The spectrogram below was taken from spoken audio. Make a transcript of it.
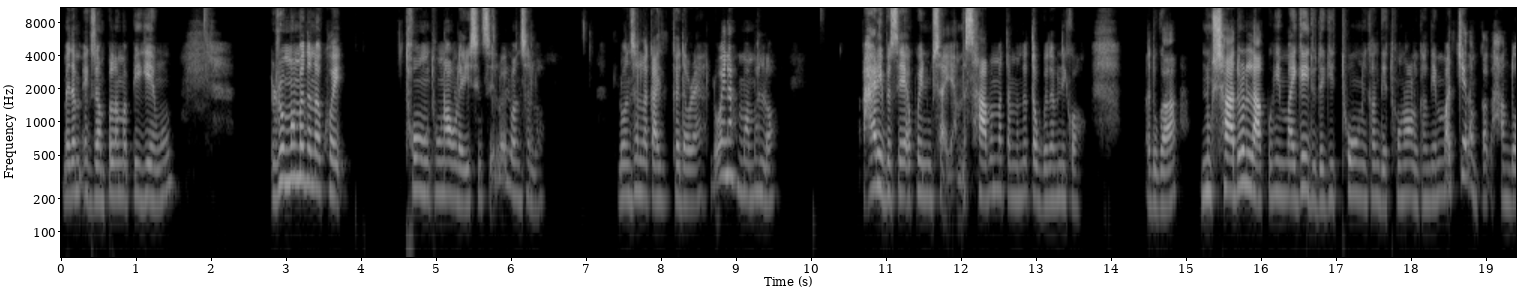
Madam example ama pi pigengu room amadana khoi thong thong naw lei sing se loi lon salo. Lon sala kai kai dawre loina mamhan lo hari base akhoi nusa yamna saba matam da tawgadabni ko aduga nusa do lakpagi maigei du dagi thong ni khangde thong naw ni khangde machet am ka hangdo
